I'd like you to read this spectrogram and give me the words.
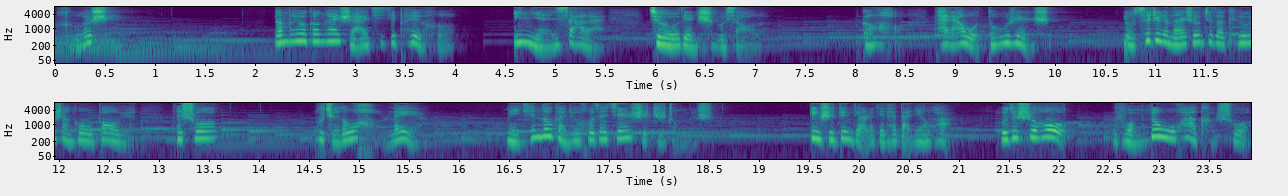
和谁。男朋友刚开始还积极配合，一年下来就有点吃不消了。刚好他俩我都认识，有次这个男生就在 QQ 上跟我抱怨，他说：“我觉得我好累啊，每天都感觉活在监视之中的似的，定时定点的给他打电话。”有的时候，我们都无话可说，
